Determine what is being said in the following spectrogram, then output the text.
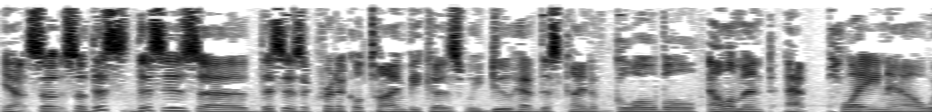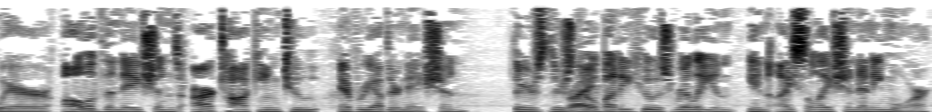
Yeah, so so this this is uh, this is a critical time because we do have this kind of global element at play now, where all of the nations are talking to every other nation. There's there's Right. nobody who's really in, in isolation anymore.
